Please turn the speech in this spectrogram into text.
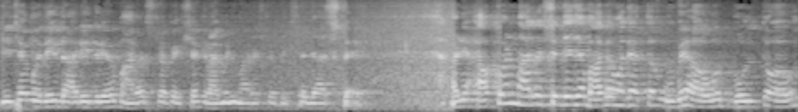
जिच्यामध्ये दारिद्र्य महाराष्ट्रापेक्षा ग्रामीण महाराष्ट्रापेक्षा जास्त आहे. आणि आपण महाराष्ट्राच्या ज्या भागामध्ये आता उभे आहोत बोलतो आहोत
